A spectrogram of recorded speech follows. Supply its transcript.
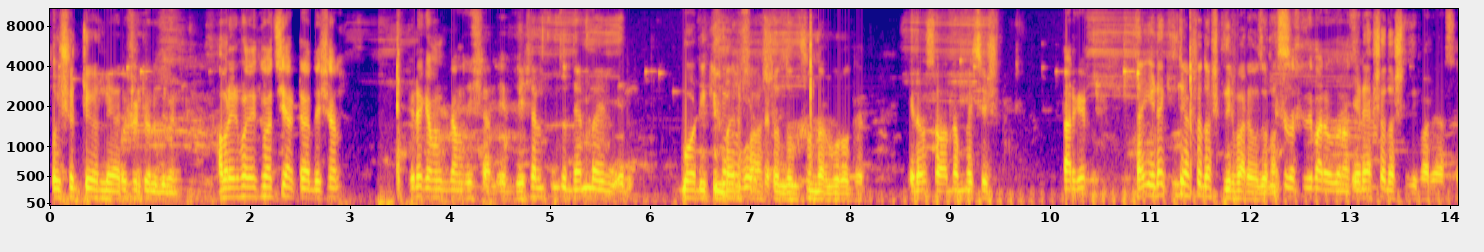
পঁয়ষট্টি হলে। পঁয়ষট্টি হলে দিবেন। আমরা এরপর দেখতে পাচ্ছি একটা দেশাল। এটা কেমন দাম? দেশাল এর দেশাল কিন্তু দেন ভাই এর বডি কিংবা এর পা সুন্দর গ্রোথের এটাও চাওয়া দাম ভাই ছেষট্টি। টার্গেট তাই এটা কিন্তু একশো দশ কেজির পারে ওজন একশো আছে দশ কেজি পারে ওজন আছে। এটা একশো দশ কেজি পারে আছে।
